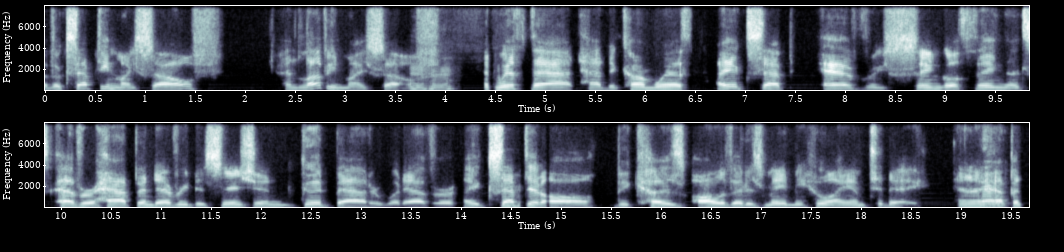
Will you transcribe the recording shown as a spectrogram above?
of accepting myself and loving myself. Mhm. And with that had to come with I accept every single thing that's ever happened, every decision, good, bad, or whatever. I accept it all because all of it has made me who I am today. And I Right. happen to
